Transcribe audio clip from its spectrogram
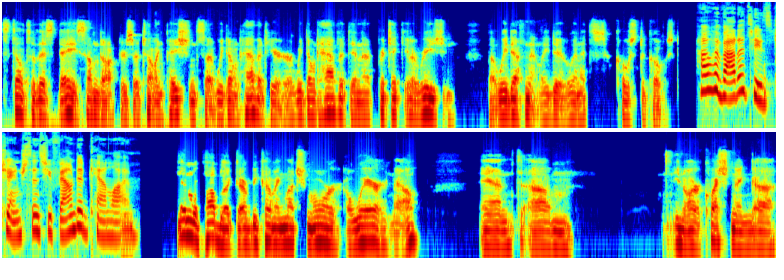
still to this day, some doctors are telling patients that we don't have it here or we don't have it in a particular region, but we definitely do, and it's coast to coast. How have attitudes changed since you founded Can Lyme? General public are becoming much more aware now, and um, you know are questioning uh,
